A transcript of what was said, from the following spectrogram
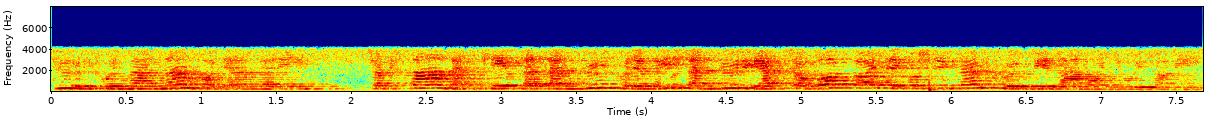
Tűz, hogy már nem vagy emberi, csak számek képletlen tűz, hogy az Isten tűriek, csak a ajtékosig nem küld villámot gyújtani.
